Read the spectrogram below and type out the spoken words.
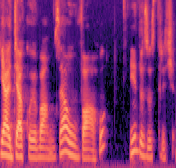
Я дякую вам за увагу і до зустрічі!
